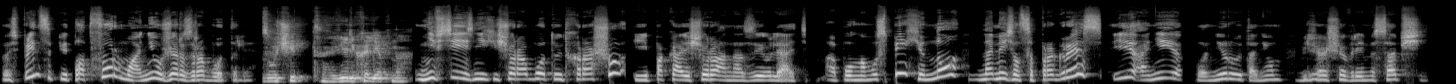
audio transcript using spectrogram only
То есть, в принципе, платформу они уже разработали. Звучит великолепно. Не все из них еще работают хорошо, и пока еще рано заявлять о полном успехе, но наметился прогресс, и они планируют о нем в ближайшее время сообщить.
